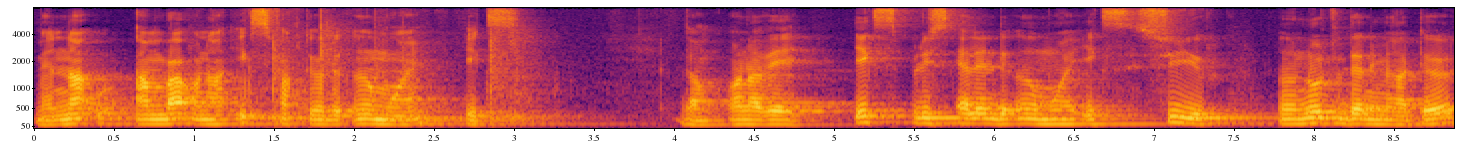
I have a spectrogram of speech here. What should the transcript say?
Maintenant, en bas, on a x facteur de 1 moins x. Donc, on avait x plus ln de 1 moins x sur un autre dénominateur.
